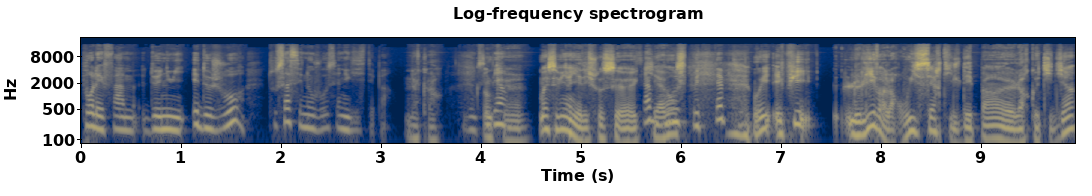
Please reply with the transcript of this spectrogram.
pour les femmes de nuit et de jour. Tout ça, c'est nouveau, ça n'existait pas. D'accord. Donc c'est bien. euh, ouais, c'est bien, il y a des choses euh, ça qui bouge avancent. petit à petit. Oui, et puis le livre, alors oui, certes, il dépeint euh, leur quotidien,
